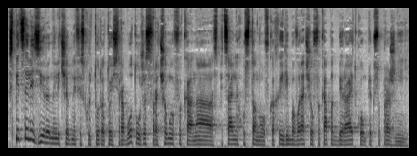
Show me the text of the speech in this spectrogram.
Специализированная лечебная физкультура, то есть работа уже с врачом УФК на специальных установках, и либо врач УФК подбирает комплекс упражнений.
